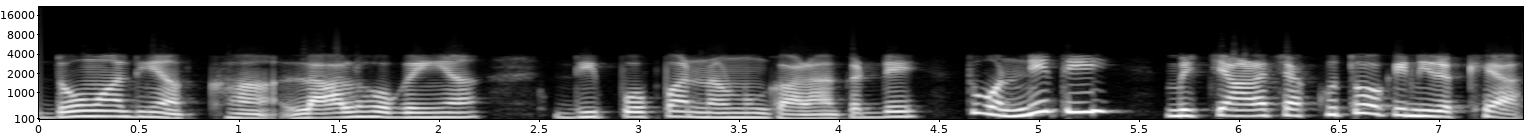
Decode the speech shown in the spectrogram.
ਦੋਵਾਂ ਦੀਆਂ ਅੱਖਾਂ ਲਾਲ ਹੋ ਗਈਆਂ ਦੀਪੋ ਭਾਨਾ ਨੂੰ ਗਾਲਾਂ ਕੱਢੇ। ਤੂੰ ਅੰਨੀ ਤੀ? ਮਿਰਚਾਂ ਵਾਲਾ ਚਾਕੂ ਧੋ ਕੇ ਨਹੀਂ ਰੱਖਿਆ?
